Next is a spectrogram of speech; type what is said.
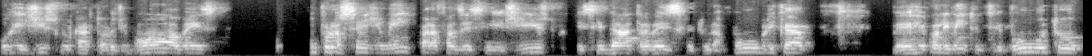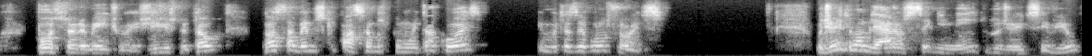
o registro no cartório de imóveis, o procedimento para fazer esse registro, que se dá através de escritura pública, é, recolhimento de tributo, posteriormente o registro. Então, nós sabemos que passamos por muita coisa e muitas evoluções. O direito imobiliário é um segmento do direito civil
